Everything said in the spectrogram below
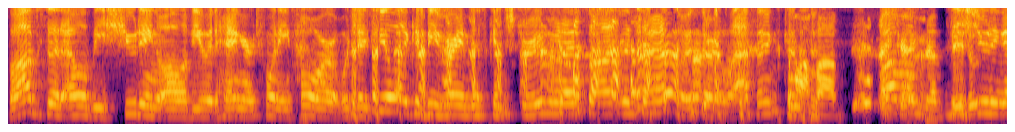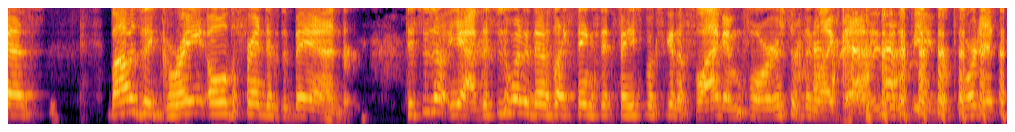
Bob said, I will be shooting all of you at Hangar 24, which I feel like could be very misconstrued when I saw it in the chat. So I started laughing. Come on, Bob. Bob cracked will be shooting us. Bob is a great old friend of the band. This is a, yeah, this is one of those like things that Facebook's gonna flag him for or something like that. He's gonna be reported.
